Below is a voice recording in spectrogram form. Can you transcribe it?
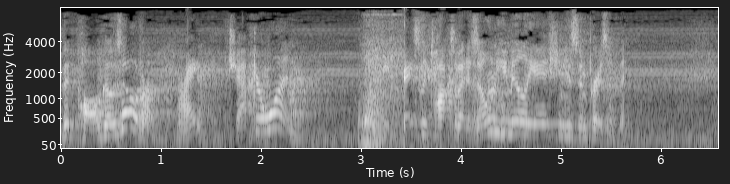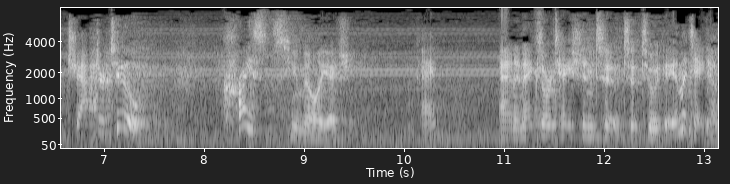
that Paul goes over. All right? Chapter one. He basically talks about his own humiliation, his imprisonment. Chapter two, Christ's humiliation. Okay? And an exhortation to, to, to imitate him.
